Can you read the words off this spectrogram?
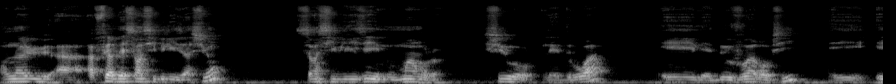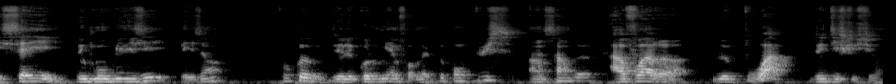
on a eu à faire des sensibilisations sensibiliser nos membres sur les droits et les devoirs aussi, et essayer de mobiliser les gens pour que de l'économie informelle, pour qu'on puisse ensemble avoir le poids de discussion.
